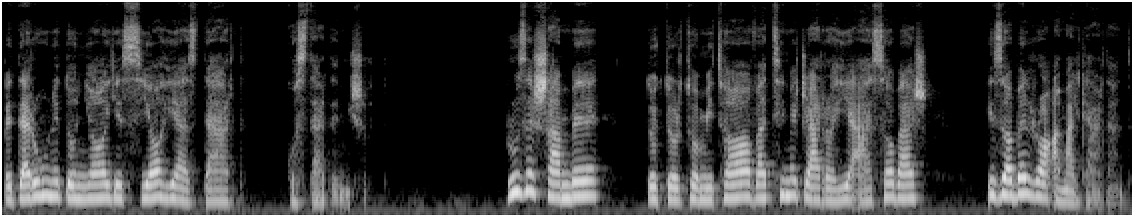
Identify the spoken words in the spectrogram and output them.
به درون دنیای سیاهی از درد گسترده می‌شد. روز شنبه دکتر تومیتا و تیم جراحی اعصابش ایزابل را عمل کردند.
